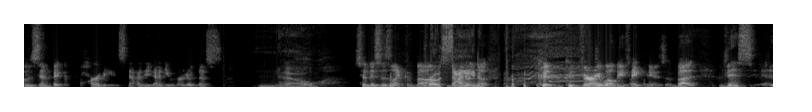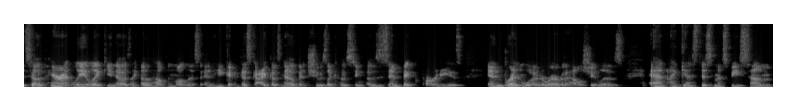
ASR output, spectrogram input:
Ozempic parties. Now, had you, had you heard of this? No. So this is like the I don't know could could very well be fake news, but this so apparently like you know it's like oh health and wellness and he this guy goes no but she was like hosting Ozempic parties in Brentwood or wherever the hell she lives and I guess this must be some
